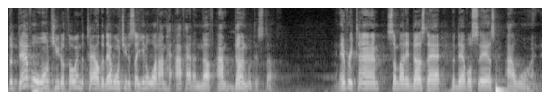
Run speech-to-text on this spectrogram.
The devil wants you to throw in the towel. The devil wants you to say, you know what, I'm, I've had enough. I'm done with this stuff. And every time somebody does that, the devil says, I won.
